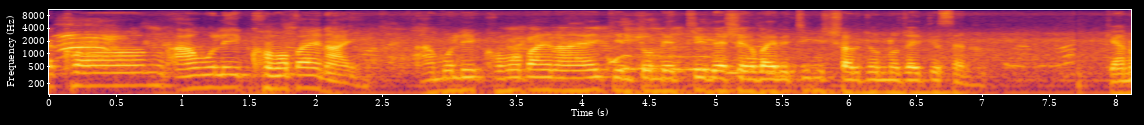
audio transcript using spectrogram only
এখন আমলিক ক্ষমতায় নাই। আমলিক ক্ষমতায় নাই, কিন্তু নেত্রী দেশের বাইরে চিকিৎসার জন্য যাইতেছে না। কেন?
